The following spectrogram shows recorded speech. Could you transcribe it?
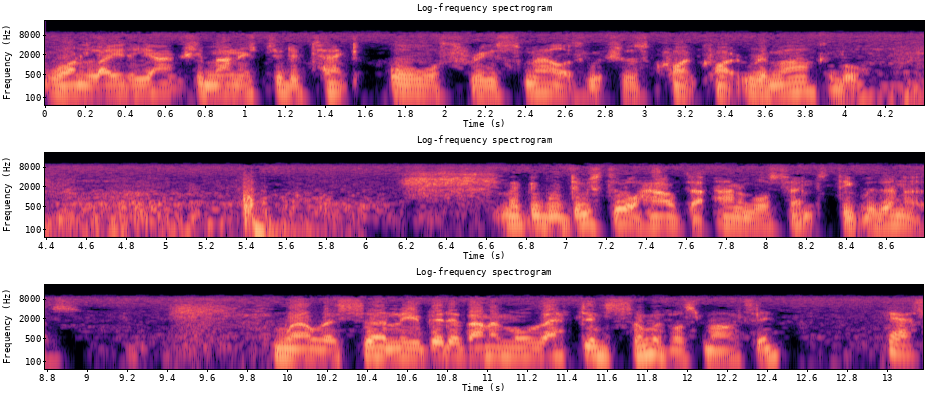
one lady actually managed to detect all three smells, which was quite quite remarkable. Maybe we do still have that animal sense deep within us. Well, there's certainly a bit of animal left in some of us, Martin. Yes.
